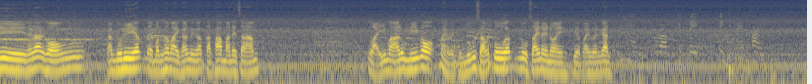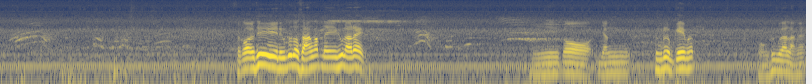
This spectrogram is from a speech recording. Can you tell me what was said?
ที่ทางด้านของกัรตุรีครับในบอลเข้ามาอีกครั้งหนึ่งครับตัดภาพมาในสนามไหลมาลูกนี้ก็ไม่ไปถึงลูกสาประตูครับลูกไซส์หน่อยๆเดี๋ยวไปเหมือนกันสกอร์ที่หนึ่งตัวต่อสามครับในทุกลาแรกนี่ก็ยังเพิ่งเริ่มเกมครับ ของครึ่งเวลาหลังอะ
